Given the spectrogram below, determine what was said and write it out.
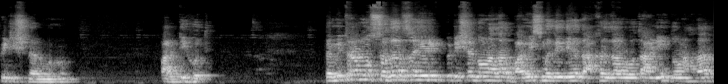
पिटिशनर म्हणून पार्टी होती. तर मित्रांनो सदरचं हे रिट पिटिशन दोन हजार बावीसमध्ये दाखल झालं होतं आणि दोन हजार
